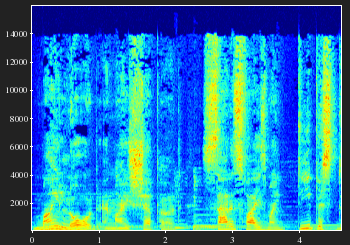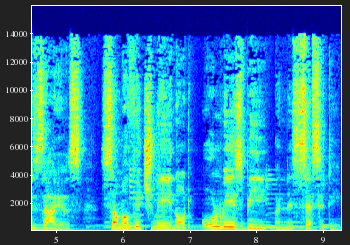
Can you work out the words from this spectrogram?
my Lord and my Shepherd satisfies my deepest desires, some of which may not always be a necessity.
